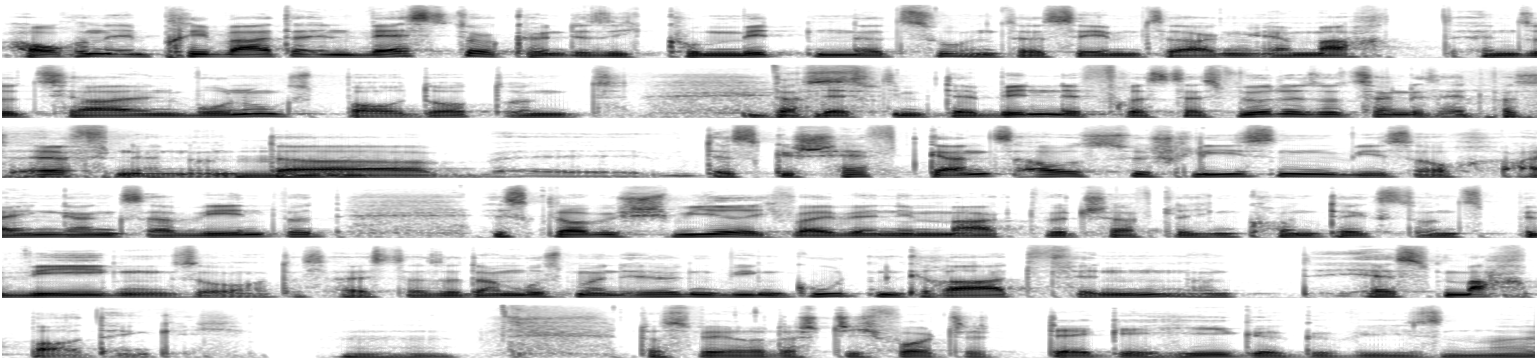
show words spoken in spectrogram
Auch ein privater Investor könnte sich committen dazu und das eben sagen, er macht einen sozialen Wohnungsbau dort und das lässt ihm der Bindefrist. Das würde sozusagen das etwas öffnen. Und mhm. da äh, das Geschäft ganz auszuschließen, wie es auch eingangs erwähnt wird, ist, glaube ich, schwierig, weil wir in dem marktwirtschaftlichen Kontext uns bewegen. So. Das heißt also, da muss man irgendwie einen guten Grad finden und er ist machbar, denke ich. Mhm. Das wäre das Stichwort der Gehege gewesen. Ne?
